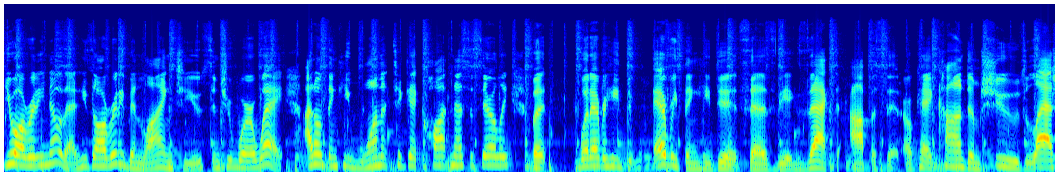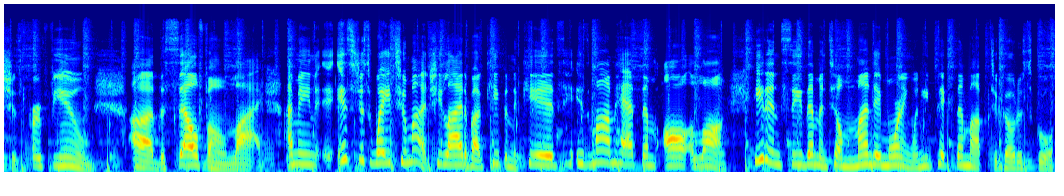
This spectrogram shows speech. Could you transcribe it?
You already know that. He's already been lying to you since you were away. I don't think he wanted to get caught necessarily, but whatever he did, everything he did says the exact opposite okay? Condom shoes lashes perfume uh the cell phone lie. I mean it's just way too much. He lied about keeping the kids. His mom had them all along. He didn't see them until monday morning when he picked them up to go to school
